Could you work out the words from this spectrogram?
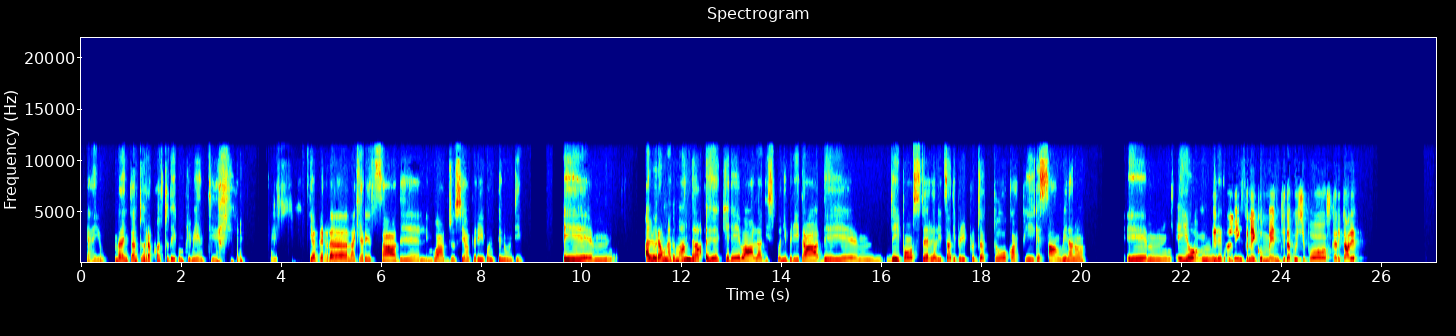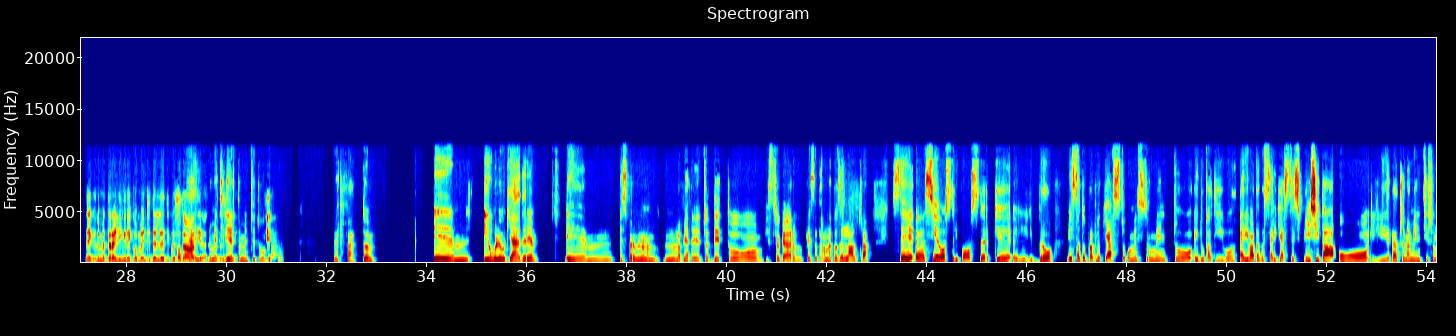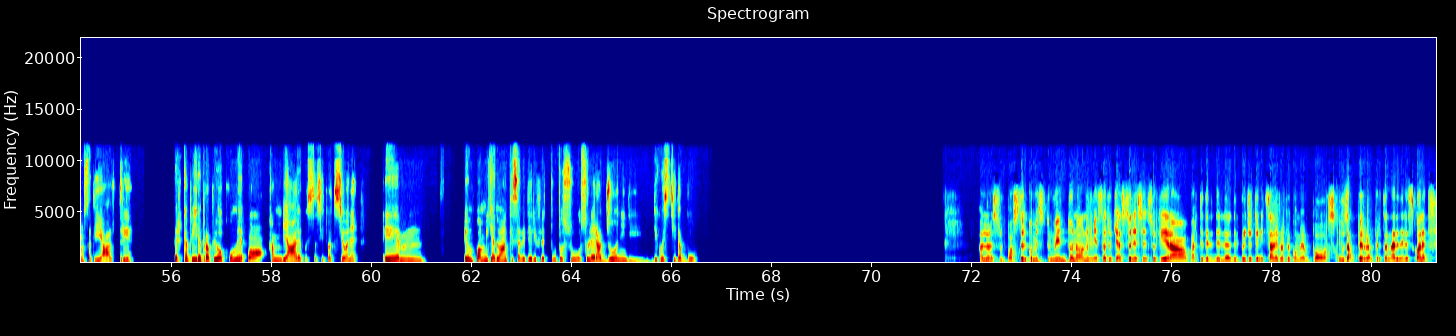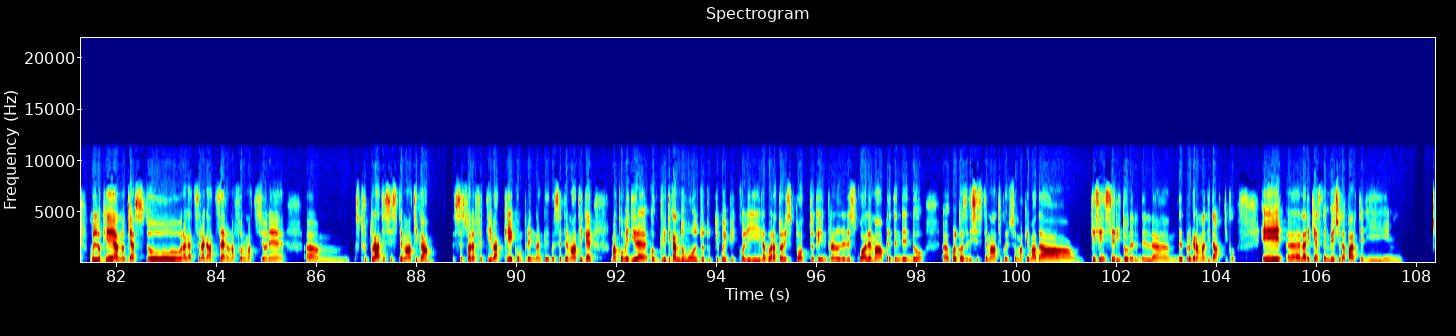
Ok, beh, intanto ho raccolto dei complimenti, sia per la chiarezza del linguaggio, sia per i contenuti. E, ehm, allora, una domanda eh, chiedeva la disponibilità dei, dei poster realizzati per il progetto Corpi che sanguinano. E, ehm, e io... Metto il link nei commenti da cui si può scaricare. Ne, metterai il link nei commenti del, di questa okay, diretta. lo metti così. direttamente tu. Sì. Perfetto. E, ehm, io volevo chiedere, e, ehm, e spero che non, non l'abbiate già detto, visto che ero presa tra una cosa e l'altra, se eh, sia i vostri poster che il libro vi è stato proprio chiesto come strumento educativo. È arrivata questa richiesta esplicita o i ragionamenti sono stati altri? Per capire proprio come può cambiare questa situazione. E, ehm, e un po' mi chiedo anche se avete riflettuto su, sulle ragioni di, di questi tabù. Allora, sul poster come strumento no, non mi è stato chiesto, nel senso che era parte del, del, del progetto iniziale, proprio come un po' scusa per, per, tornare nelle scuole. Quello che hanno chiesto ragazzi e ragazze è una formazione um, strutturata e sistematica sessuale affettiva che comprenda anche queste tematiche, ma come dire, criticando molto tutti quei piccoli laboratori spot che entrano nelle scuole, ma pretendendo uh, qualcosa di sistematico, insomma, che vada, che sia inserito nel, nel, nel programma didattico. E uh, la richiesta invece da parte di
